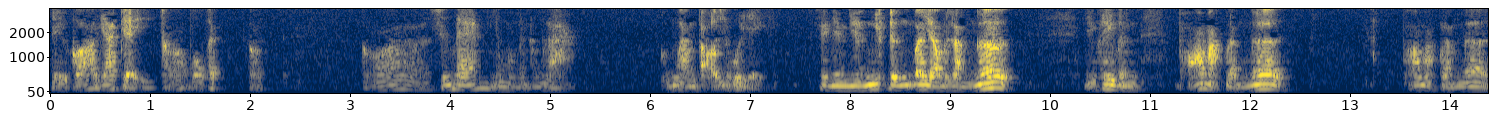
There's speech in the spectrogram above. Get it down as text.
đều có giá trị, có bổ ích, có có xứng đáng, nhưng mà mình không làm. Cũng phạm tội với quý vị. Cho nên những đừng bao giờ mình làm ngơ, nhiều khi mình bỏ mặt làm ngơ, bỏ mặt làm ngơ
